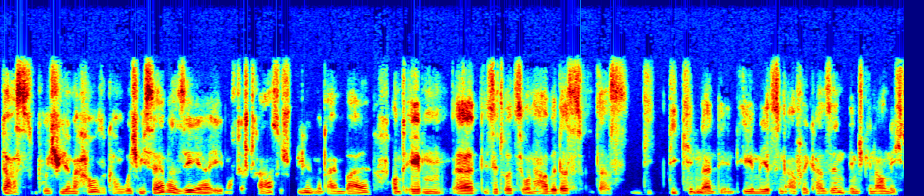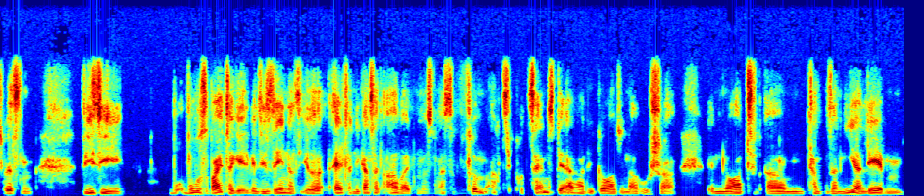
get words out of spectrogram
das, wo ich wieder nach Hause komme, wo ich mich selber sehe, eben auf der Straße spielen mit einem Ball und eben äh, die Situation habe, dass, dass die, die Kinder, die eben jetzt in Afrika sind, nämlich genau nicht wissen, wie sie wo, wo es weitergeht, wenn sie sehen, dass ihre Eltern die ganze Zeit arbeiten müssen. Weißt du, 85 Prozent derer, die dort in Arusha im Nord ähm, Tansania leben,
